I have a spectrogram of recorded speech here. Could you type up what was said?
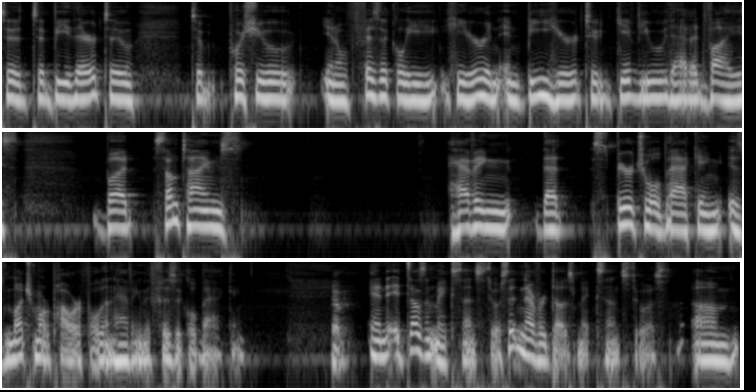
to to be there to to push you you know physically here and, and be here to give you that advice. But sometimes having that spiritual backing is much more powerful than having the physical backing. Yep. and it doesn't make sense to us. It never does make sense to us. Um,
